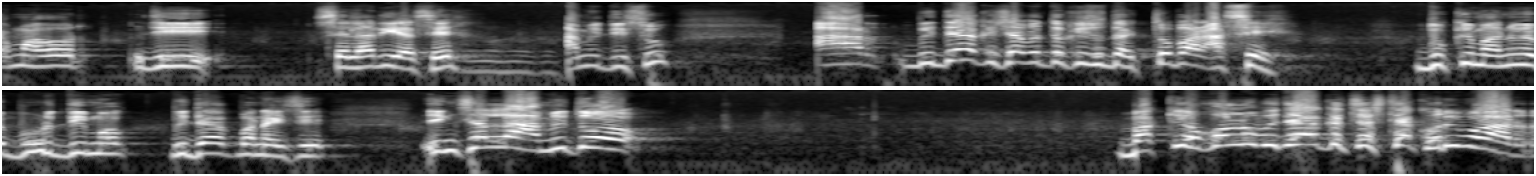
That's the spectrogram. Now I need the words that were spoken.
এক মাহৰ যি চেলাৰী আছে আমি দিছোঁ। আৰু বিধায়ক হিচাপেতো কিছু দায়িত্বভাৰ আছে। দুখী মানুহে ভোট দি মোক বিধায়ক বনাইছে। ইনশাল্লাহ আমিতো বাকী সকলো বিধায়কে চেষ্টা কৰিব আৰু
